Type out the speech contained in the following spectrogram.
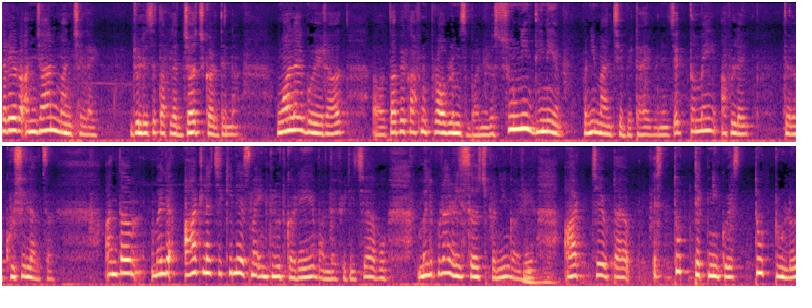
तर एउटा अन्जान मान्छेलाई जसले चाहिँ तपाईँलाई जज गर्दैन उहाँलाई गएर तपाईँको आफ्नो प्रब्लम्स भनेर सुनिदिने पनि मान्छे भेटायो भने चाहिँ एकदमै आफूलाई त्यसलाई खुसी लाग्छ। अन्त मैले आर्टलाई चाहिँ किन यसमा इन्क्लुड गरेँ भन्दाखेरि चाहिँ अब मैले पुरा रिसर्च पनि गरेँ। आर्ट चाहिँ एउटा यस्तो टेक्निक हो यस्तो टुल हो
